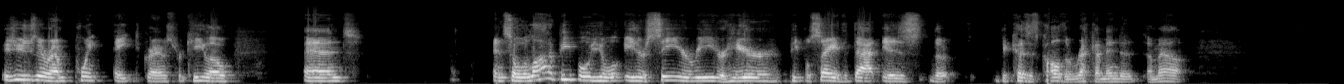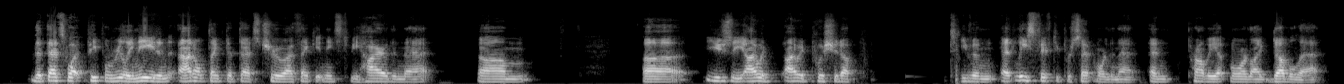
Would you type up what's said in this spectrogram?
is usually around 0.8 grams per kilo, and and so a lot of people you'll either see or read or hear people say that that is the because it's called the recommended amount that that's what people really need and i don't think that that's true. I think it needs to be higher than that. Um, uh, usually i would i would push it up to even at least 50% more than that and probably up more like double that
